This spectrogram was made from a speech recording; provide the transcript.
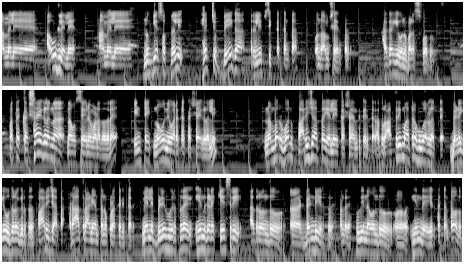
ಆಮೇಲೆ ಔಡ್ಲೆಲೆ ಆಮೇಲೆ ನುಗ್ಗೆ ಸೊಪ್ಪಿನಲ್ಲಿ ಹೆಚ್ಚು ಬೇಗ ರಿಲೀಫ್ ಸಿಗ್ತಕ್ಕಂಥ ಒಂದು ಅಂಶ ಇರ್ತದೆ. ಹಾಗಾಗಿ ಇವನ್ನು ಬಳಸ್ಬೋದು. ಮತ್ತೆ ಕಷಾಯಗಳನ್ನ ನಾವು ಸೇವನೆ ಮಾಡೋದಾದ್ರೆ ಇಂಟೇಕ್ ನೋವು ನಿವಾರಕ ಕಷಾಯಗಳಲ್ಲಿ ನಂಬರ್ ಒನ್ ಪಾರಿಜಾತ ಎಲೆ ಕಷಾಯ ಅಂತ ಕರೀತಾರೆ. ಅದು ರಾತ್ರಿ ಮಾತ್ರ ಹೂ ಅರಳುತ್ತೆ. ಬೆಳಿಗ್ಗೆ ಉದುರೋಗಿರ್ತದೆ. ಪಾರಿಜಾತ, ರಾತ್ರಾಣಿ ಅಂತಾನು ಕೂಡ ಕರೀತಾರೆ. ಮೇಲೆ ಬಿಳಿ ಹೂ ಇರ್ತದೆ. ಹಿಂದ್ಗಡೆ ಕೇಸರಿ ಅದರ ಒಂದು ದಂಡಿ ಇರ್ತದೆ. ಅಂದ್ರೆ ಹೂವಿನ ಒಂದು ಹಿಂದೆ ಇರ್ತಕ್ಕಂತ ಒಂದು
